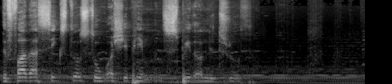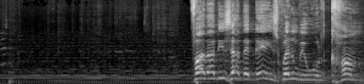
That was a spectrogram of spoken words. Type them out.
The Father seeks those to worship Him and speak on the truth. Father, these are the days when we will come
